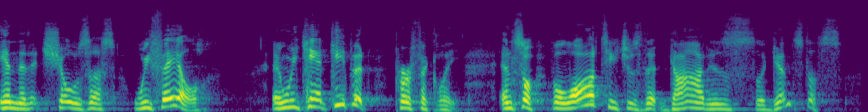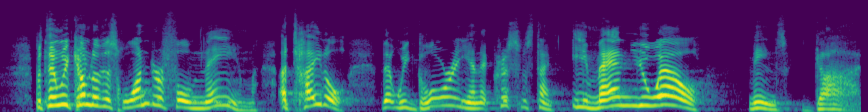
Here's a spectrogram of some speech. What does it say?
in that it shows us we fail and we can't keep it perfectly. And so the law teaches that God is against us. But then we come to this wonderful name, a title that we glory in at Christmas time. Emmanuel means God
